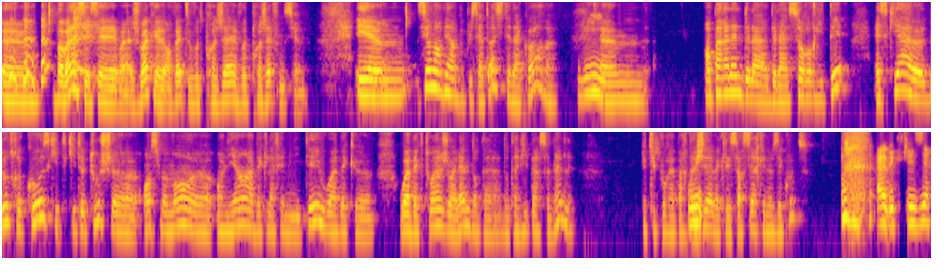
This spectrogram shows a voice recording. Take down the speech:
Euh, voilà, c'est, voilà, je vois que en fait votre projet, votre projet fonctionne. Et euh, si on en revient un peu plus à toi, si tu es d'accord, oui. en parallèle de la, de la sororité, est-ce qu'il y a d'autres causes qui, te touchent en ce moment en lien avec la féminité ou avec, ou avec toi, Joëlène, dans ta, dans ta vie personnelle, que tu pourrais partager avec les sorcières qui nous écoutent? Avec plaisir.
